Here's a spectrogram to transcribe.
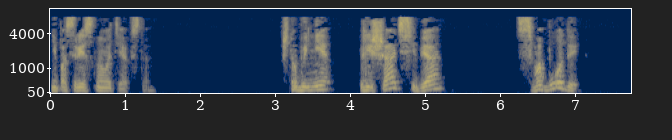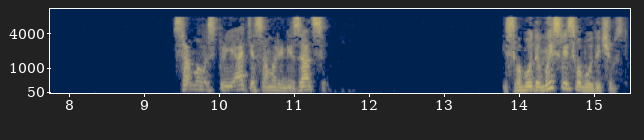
непосредственного текста, чтобы не лишать себя свободы, самовосприятия, самореализации и свободы мысли, свободы чувств.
